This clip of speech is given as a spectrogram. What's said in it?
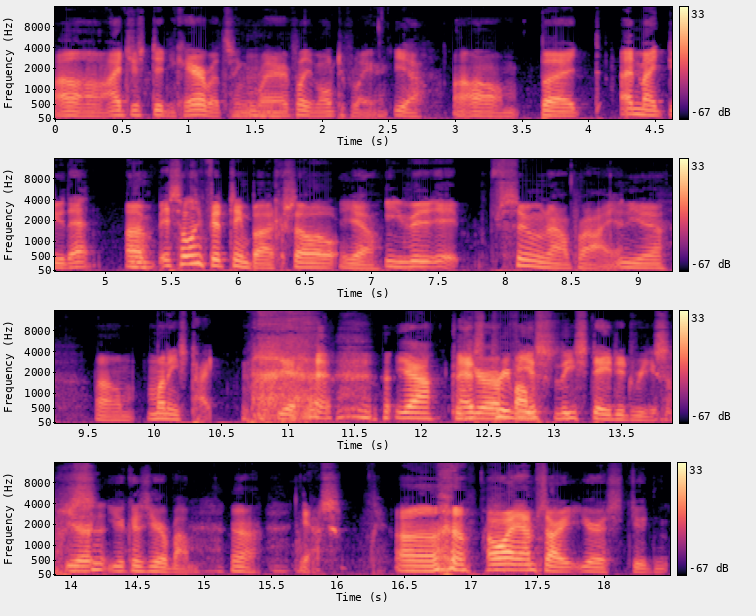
Uh, I just didn't care about single player. Mhm. I played multiplayer. Yeah. Um, but I might do that. Um, It's only fifteen bucks, so Yeah. even it, soon I'll probably. Yeah. Um, money's tight. Yeah. Yeah. Because As you're previously stated reasons. You're because you're a bum. Uh, yes. Uh, Oh, I, I'm sorry. You're a student.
